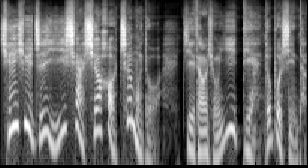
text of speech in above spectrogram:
情绪值一下消耗这么多，姬苍穹一点都不心疼。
